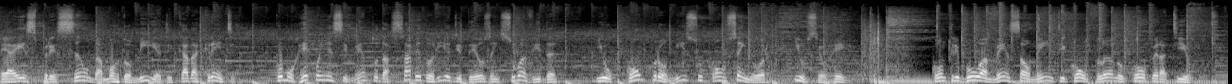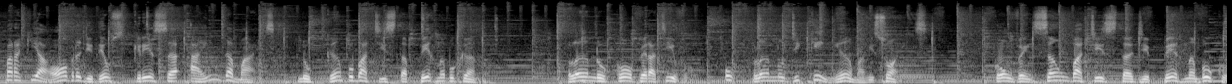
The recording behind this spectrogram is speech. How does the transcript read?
É a expressão da mordomia de cada crente, como reconhecimento da sabedoria de Deus em sua vida e o compromisso com o Senhor e o seu reino. Contribua mensalmente com o plano cooperativo para que a obra de Deus cresça ainda mais no Campo Batista Pernambucano. Plano Cooperativo o plano de quem ama missões. Convenção Batista de Pernambuco.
